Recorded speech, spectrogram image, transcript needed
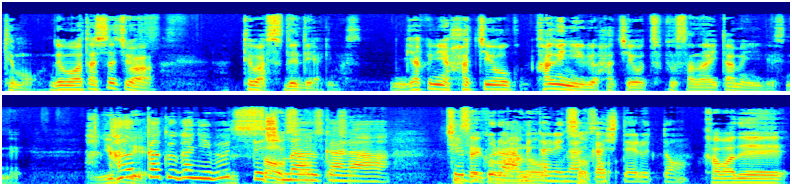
手も。でも私たちは手は素手でやります。逆に蜂を、影にいる蜂を潰さないためにですね。感覚が鈍ってしまうから、手袋はめたりなんかしてると。川で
